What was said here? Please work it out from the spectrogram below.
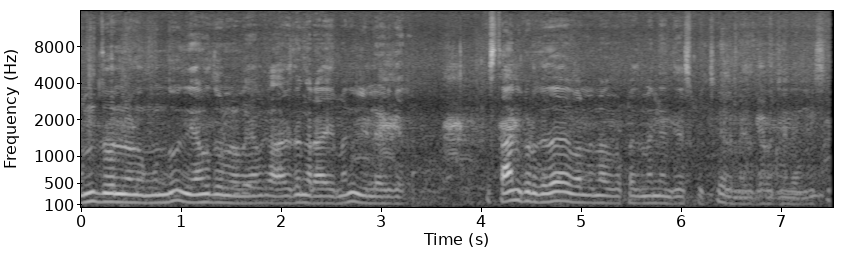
ముందు తోలిన ముందు వెనక తోలిన ఆ విధంగా రాయమని వీళ్ళు అడిగారు. స్థానికుడు కదా వాళ్ళు నాకు పది మందిని తీసుకొచ్చి వాళ్ళ మీద దౌర్జన్యం చేసి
